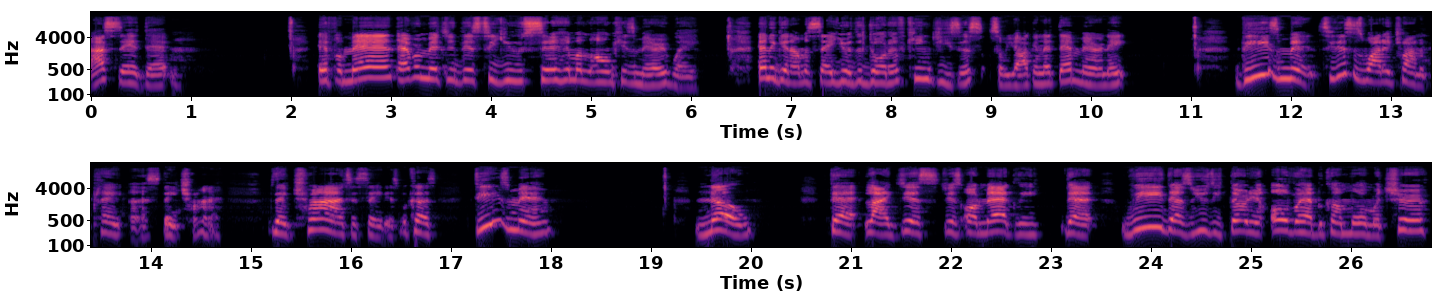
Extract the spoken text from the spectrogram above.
I said that. If a man ever mentioned this to you, send him along his merry way. And again, I'm gonna say you're the daughter of King Jesus, so y'all can let that marinate. These men, see, this is why they're trying to play us. They trying, they trying to say this because these men know that, like, just just automatically that we that's usually 30 and over have become more mature.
